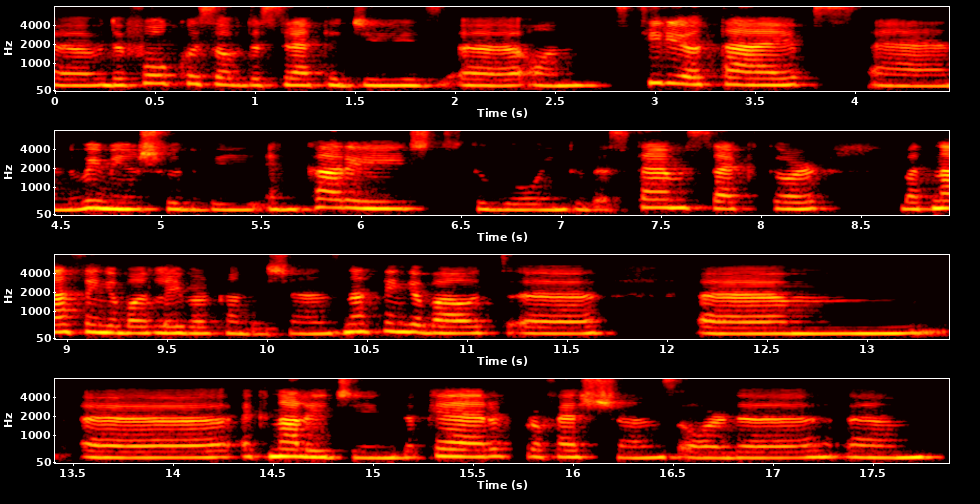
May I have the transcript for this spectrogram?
uh, the focus of the strategy is uh, on stereotypes and women should be encouraged to go into the STEM sector, but nothing about labor conditions, nothing about uh, um, uh, acknowledging the care professions or the um,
